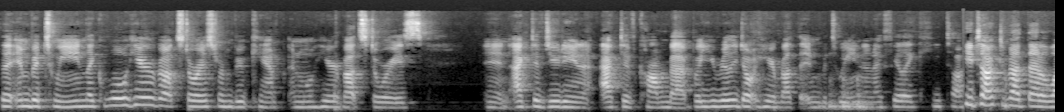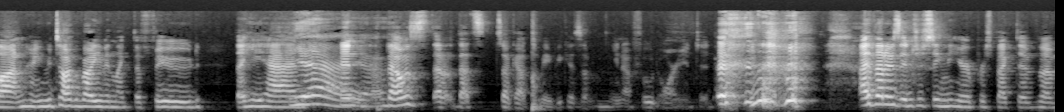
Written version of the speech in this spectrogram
the in between. Like we'll hear about stories from boot camp and we'll hear about stories in active duty and active combat, but you really don't hear about the in between. And I feel like he talked he talked about that a lot, and he would talk about even like the food that he had. Yeah, and yeah. that was that, that stuck out to me because I'm you know food oriented. I thought it was interesting to hear a perspective of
